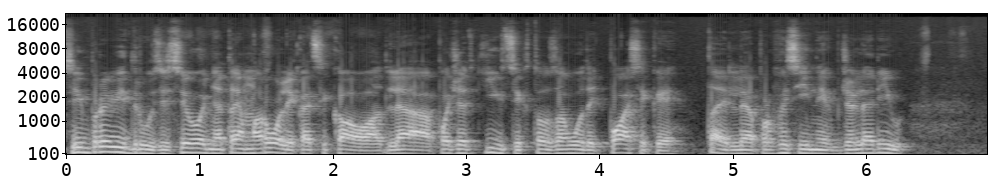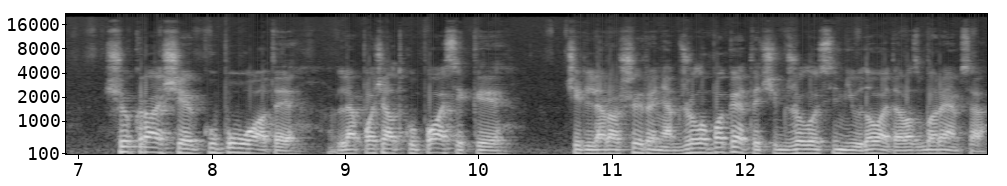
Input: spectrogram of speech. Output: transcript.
Всім привіт, друзі! Сьогодні тема ролика цікава для початківців, хто заводить пасіки, та й для професійних бджолярів. Що краще купувати для початку пасіки чи для розширення бджолопакети чи бджолосім'ю? Давайте розберемося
